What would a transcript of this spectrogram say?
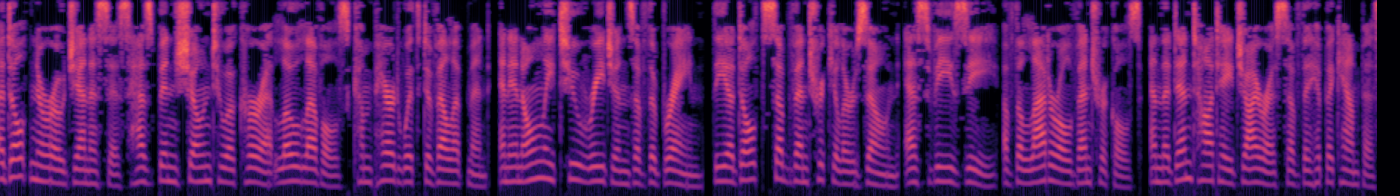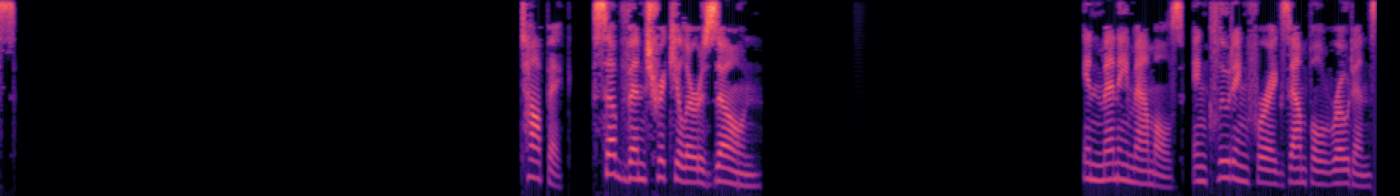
Adult neurogenesis has been shown to occur at low levels compared with development, and in only two regions of the brain, the adult subventricular zone SVZ of the lateral ventricles, and the dentate gyrus of the hippocampus. Subventricular zone In many mammals, including for example rodents,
